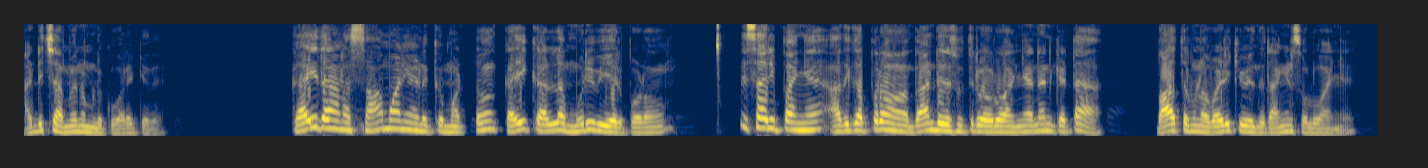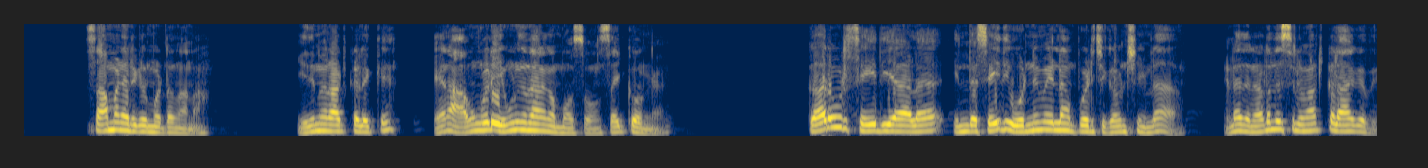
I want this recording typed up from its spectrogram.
அடிச்சாமே நம்மளுக்கு உரைக்குது. கைதான சாமானியனுக்கு மட்டும் கை காலில் முறிவு ஏற்படும். விசாரிப்பாங்க. அதுக்கப்புறம் பேண்டேஜ் சுற்றிட்டு வருவாங்க. என்னன்னு கேட்டால் பாத்ரூமில் வழுக்கி விழுந்துட்டாங்கன்னு சொல்லுவாங்க. சாமானியர்கள் மட்டும்தானா? இதுமாதிரி ஆட்களுக்கு? ஏன்னா அவங்களோட இவனுங்க தாங்க மோசம். சைக்கோங்க. கரூர் செய்தியால் இந்த செய்தி ஒன்றுமே இல்லாமல் போயிடுச்சு. கவனிச்சிங்களா? ஏன்னா இது நடந்த சில நாட்கள் ஆகுது.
